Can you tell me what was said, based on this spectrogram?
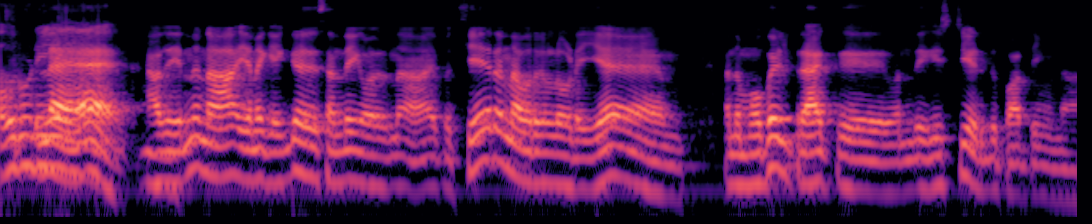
அவருடைய அது என்னன்னா எனக்கு எங்க சந்தேகம் வருதுன்னா இப்ப சேரன் அவர்களுடைய அந்த மொபைல் ட்ராக்கு வந்து ஹிஸ்டரி எடுத்து பார்த்தீங்கன்னா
